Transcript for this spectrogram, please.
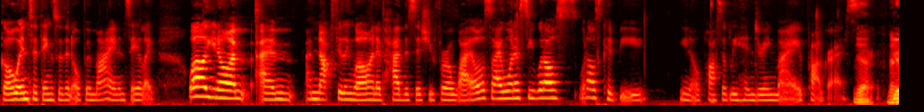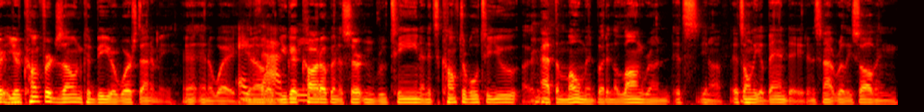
go into things with an open mind and say like well you know i'm i'm i'm not feeling well and i've had this issue for a while so i want to see what else what else could be you know possibly hindering my progress Yeah, your your comfort zone could be your worst enemy in, in a way. You know, like you get caught up in a certain routine and it's comfortable to you uh, at the moment, but in the long run, it's you know it's only a band aid and it's not really solving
